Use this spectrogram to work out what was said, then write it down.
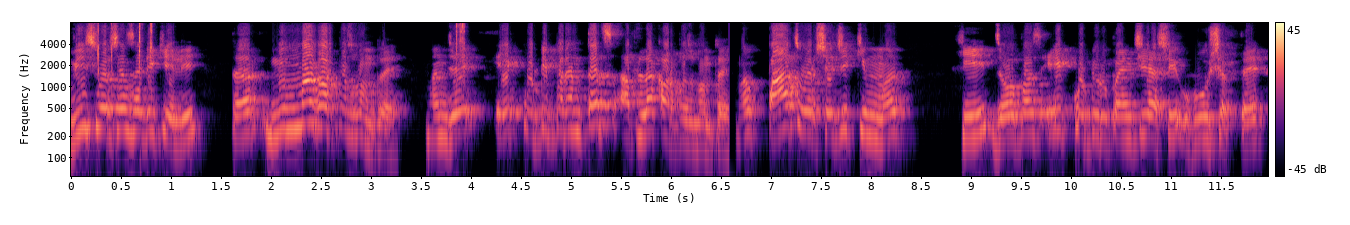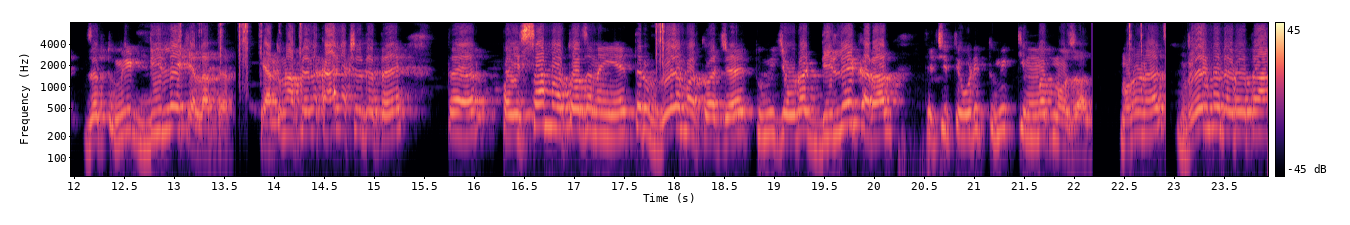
वीस वर्षांसाठी केली तर निम्मा कॉर्पस बनतोय. म्हणजे एक कोटीपर्यंतच आपला कॉर्पस बनतोय. मग पाच वर्षाची किंमत ही जवळपास एक कोटी रुपयांची अशी होऊ शकते. जर तुम्ही डिले केला तर. यातून आपल्याला काय लक्षात येत आहे तर पैसा महत्त्वाचा नाहीये तर वेळ महत्वाची आहे. तुम्ही जेवढा डिले कराल त्याची तेवढी तुम्ही किंमत मोजाल. म्हणूनच वेळ न दडवता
